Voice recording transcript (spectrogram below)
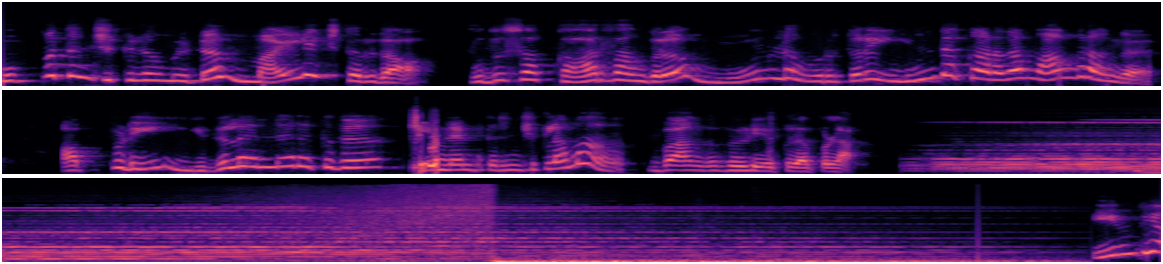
முப்பத்தஞ்சு kilometre mileage தருதா? புதுசா car வாங்குற மூணுல ஒருத்தர் இந்த காரை தான் வாங்குறாங்க. அப்படி இதுல என்ன இருக்குது? என்னன்னு தெரிஞ்சுக்கலாமா? வாங்க வீடியோக்குள்ள போலாம்.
